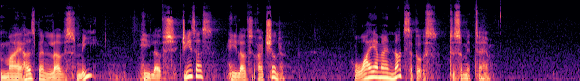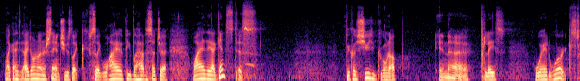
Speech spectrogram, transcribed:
My husband loves me. He loves Jesus. He loves our children. Why am I not supposed to submit to him?" Like I, I don't understand. She was like, she's like, why do people have such a, why are they against this? Because she's grown up in a place where it worked,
